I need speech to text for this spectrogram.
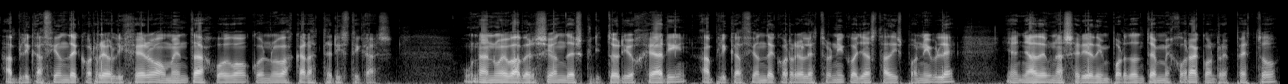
Aplicación de correo ligero aumenta juego con nuevas características. Una nueva versión de escritorio Geari, aplicación de correo electrónico ya está disponible y añade una serie de importantes mejoras con respecto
